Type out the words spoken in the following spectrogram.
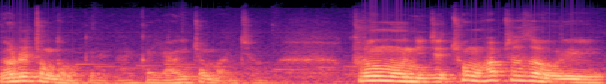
열흘 정도 먹게 됩니다. 그러니까 양이 좀 많죠. 그러면 이제 총 합쳐서 우리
